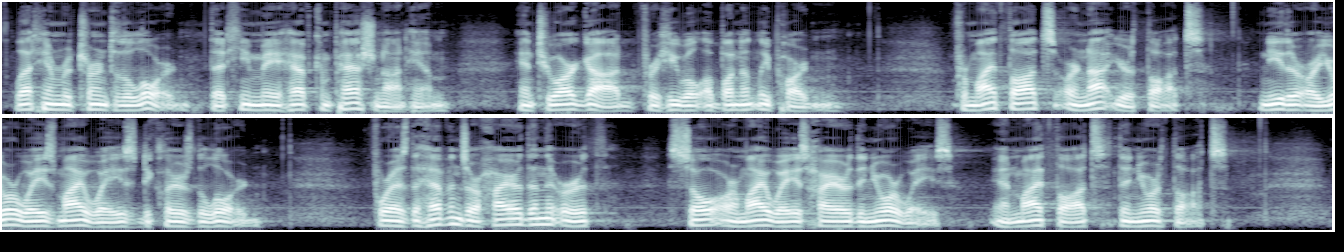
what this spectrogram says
Let him return to the Lord, that he may have compassion on him, and to our God, for he will abundantly pardon. For my thoughts are not your thoughts, neither are your ways my ways, declares the Lord. For as the heavens are higher than the earth, so are my ways higher than your ways, and my thoughts than your thoughts.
